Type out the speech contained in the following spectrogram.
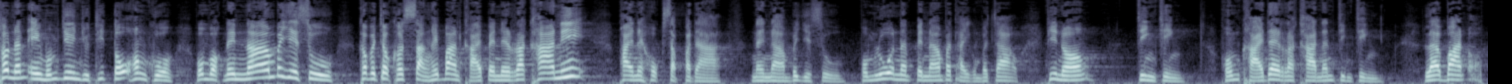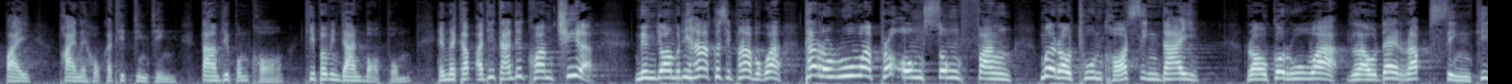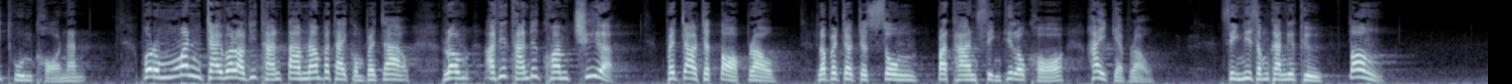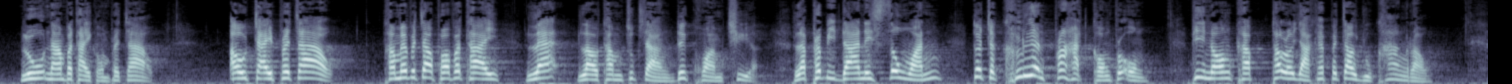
เท่านั้นเองผมยืนอยู่ที่โต๊ะห้องครัว ผมบอกในนามพระเยซูข้าพเจ้าขอสั่งให้บ้านขายไปในราคานี้ ภายในหกสัปปดาห์ในนามพระเยซู ผมรู้ว่านั้นเป็นน้ำพระทัยของพระเจ้า พี่น้องจริง ๆ ผมขายได้ราคานั้นจริง ๆ และบ้านออกไปภายในหกอาทิตย์จริง ๆ ตามที่ผมขอที่พระวิญญาณบอกผม เห็นไหมครับ อธิษฐานด้วยความเชื่อหนึ่งยอห์นบทที่ห้าข้อสิบห้าบอกว่า ถ้าเรารู้ว่าพระองค์ทรงฟังเมื่อเราทูลขอสิ่งใด เราก็รู้ว่าเราได้รับสิ่งที่ทูลขอนั้น เพราะเรามั่นใจว่าเราอธิษฐานตามน้ำพระทัยของพระเจ้า เราอธิษฐานด้วยความเชื่อ พระเจ้าจะตอบเรา แล้วพระเจ้าจะทรงประทานสิ่งที่เราขอให้แก่เรา สิ่งที่สำคัญก็คือต้องรู้น้ำพระทัยของพระเจ้า เอาใจพระเจ้าทำให้พระเจ้าพอพระทัยและเราทำทุกอย่างด้วยความเชื่อ และพระบิดาในสวรรค์ก็จะเคลื่อนพระหัตถ์ของพระองค์ พี่น้องครับ ถ้าเราอยากให้พระเจ้าอยู่ข้างเรา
